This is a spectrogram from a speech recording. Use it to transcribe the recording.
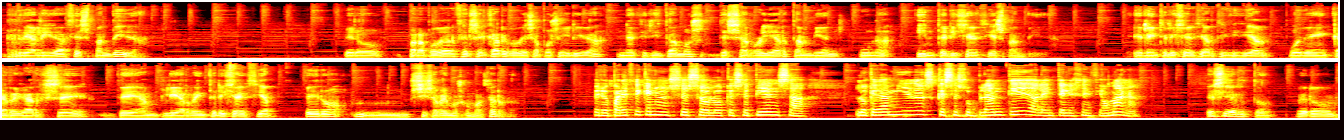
realidad expandida. Pero para poder hacerse cargo de esa posibilidad necesitamos desarrollar también una inteligencia expandida. Eh, la inteligencia artificial puede encargarse de ampliar la inteligencia, pero mm, si sabemos cómo hacerlo. Pero parece que no es eso lo que se piensa. Lo que da miedo es que se suplante a la inteligencia humana. Es cierto, pero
